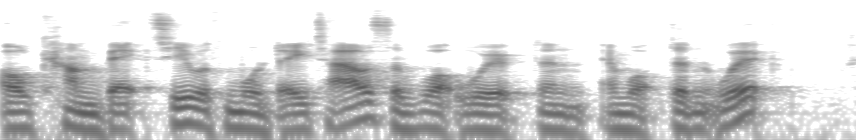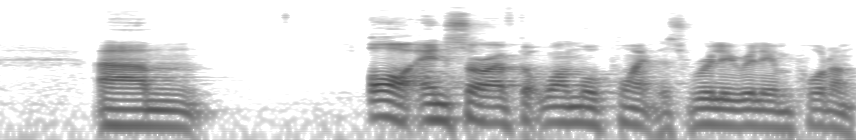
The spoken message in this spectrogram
I'll come back to you with more details of what worked and, and what didn't work. Um, oh, and sorry, I've got one more point that's really, really important.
